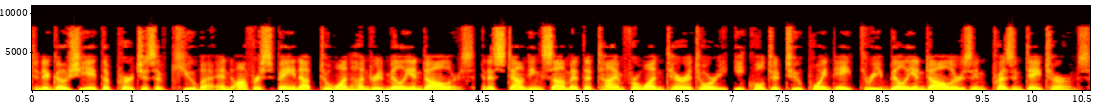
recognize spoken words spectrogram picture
to negotiate the purchase of Cuba and offer Spain up to $100 million, an astounding sum at the time for one territory, equal to $2.83 billion in present-day terms.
